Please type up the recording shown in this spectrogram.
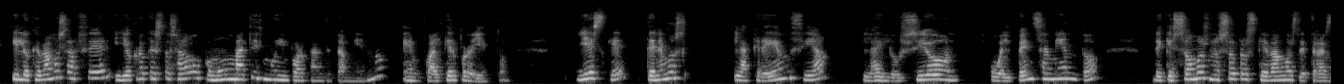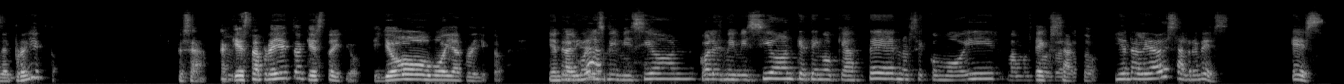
Y lo que vamos a hacer, y yo creo que esto es algo como un matiz muy importante también, ¿no? En cualquier proyecto. Y es que tenemos la creencia, la ilusión o el pensamiento de que somos nosotros que vamos detrás del proyecto. O sea, aquí mm. está el proyecto, aquí estoy yo. Y yo voy al proyecto. Y en realidad. ¿Cuál es mi misión? ¿Cuál es mi misión? ¿Qué tengo que hacer? No sé cómo ir. Vamos. Exacto. Y en realidad es al revés. Es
